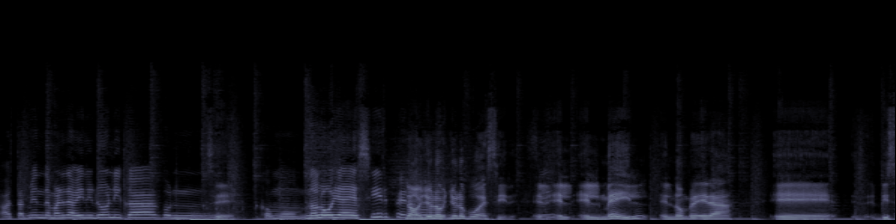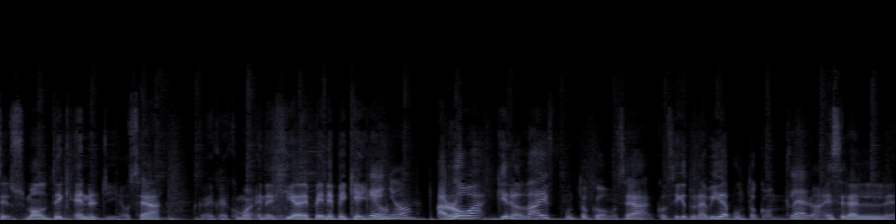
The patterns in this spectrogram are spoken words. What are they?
a- también de manera bien irónica, con Sí. como, no lo voy a decir, pero... No, yo lo, yo lo puedo decir. El, el- el mail, el nombre era, eh, dice Small Dick Energy, o sea, es como energía de pene pequeño. Pequeño. Arroba getalife.com, o sea, consíguetunavida.com. Claro. Ah, ese era el.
